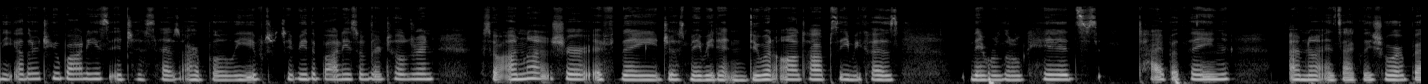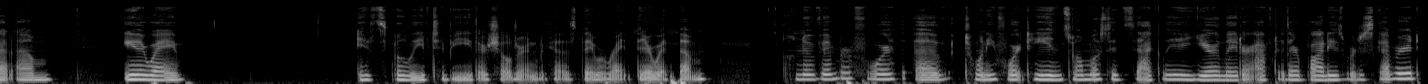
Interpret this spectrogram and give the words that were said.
the other two bodies, it just says, are believed to be the bodies of their children. So I'm not sure if they just maybe didn't do an autopsy because they were little kids type of thing. I'm not exactly sure, but um either way it's believed to be their children because they were right there with them. On November 4th of 2014, so almost exactly a year later after their bodies were discovered,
